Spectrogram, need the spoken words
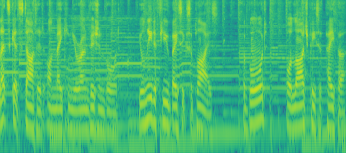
Let's get started on making your own vision board. You'll need a few basic supplies, a board or large piece of paper,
